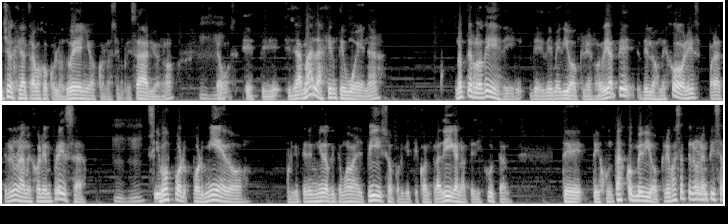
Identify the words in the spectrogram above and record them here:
yo en general trabajo con los dueños, con los empresarios, ¿no? Este, llama a la gente buena, no te rodees de, mediocres, rodeate de los mejores para tener una mejor empresa. Si vos por, por miedo, porque tenés miedo que te muevan el piso, porque te contradigan o te discutan, te, te juntás con mediocres, vas a tener una empresa,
